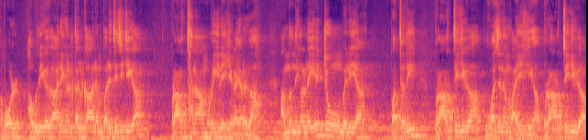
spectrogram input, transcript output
അപ്പോൾ ഭൗതിക കാര്യങ്ങൾ തൽക്കാലം പരിത്യജിക്കുക പ്രാർത്ഥനാ മുറിയിലേക്ക് കയറുക. അന്ന് നിങ്ങളുടെ ഏറ്റവും വലിയ പദ്ധതി പ്രാർത്ഥിക്കുക വചനം വായിക്കുക. പ്രാർത്ഥിക്കുക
